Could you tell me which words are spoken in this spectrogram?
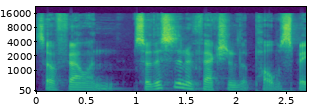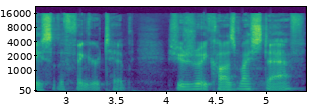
So felon. So this is an infection of the pulp space of the fingertip. It's usually caused by staph.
